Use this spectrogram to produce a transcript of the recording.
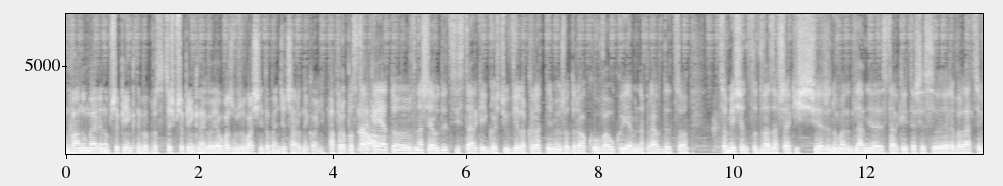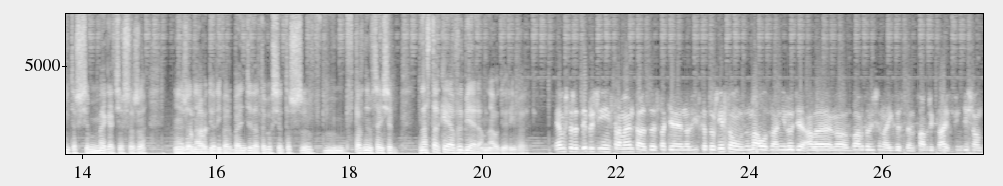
dwa numery, no przepiękne, po prostu coś przepięknego. Ja uważam, że właśnie to będzie czarny koń. A propos No. Starkeya, to w naszej audycji Starkey gościł wielokrotnie, my już od roku wałkujemy naprawdę co, co miesiąc, co dwa, zawsze jakiś świeży numer. Dla mnie Starkey też jest e, rewelacją i też się mega cieszę, że, że na. Audio River będzie, dlatego się też w, w pewnym sensie na Starkeya wybieram na Audio River. Ja myślę, że Dybridge i Instrumental to jest takie nazwiska, to już nie są mało znani ludzie, ale no, bardzo liczę na ich występ. Fabric Life 50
